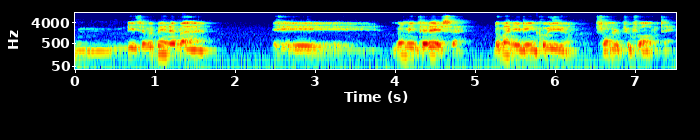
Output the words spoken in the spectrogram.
mm, dice va bene ma eh, non mi interessa, domani vinco io, sono il più forte.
